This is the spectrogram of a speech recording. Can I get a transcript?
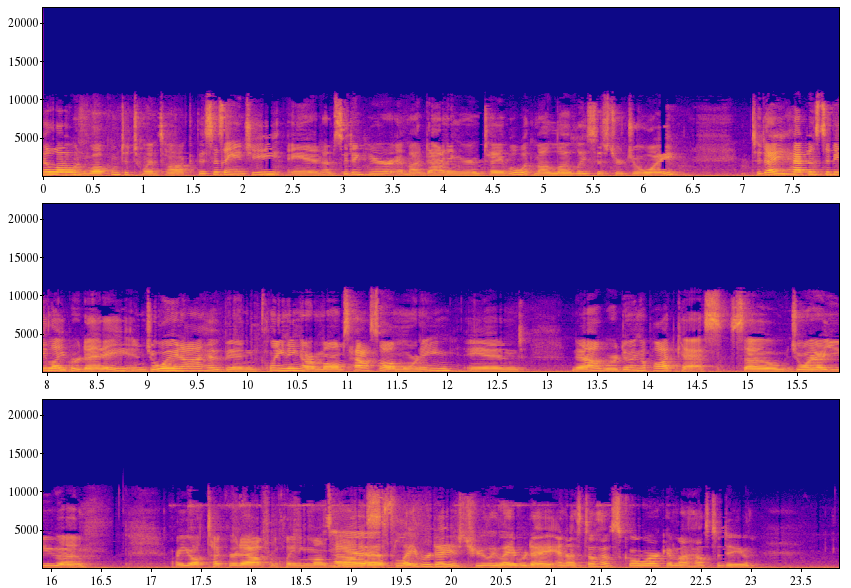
Hello and welcome to Twin Talk. This is Angie, and I'm sitting here at my dining room table with my lovely sister Joy. Today happens to be Labor Day, and Joy and I have been cleaning our mom's house all morning, and now we're doing a podcast. So, Joy, are you uh, are you all tuckered out from cleaning mom's house? Yes, Labor Day is truly Labor Day, and I still have schoolwork in my house to do.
